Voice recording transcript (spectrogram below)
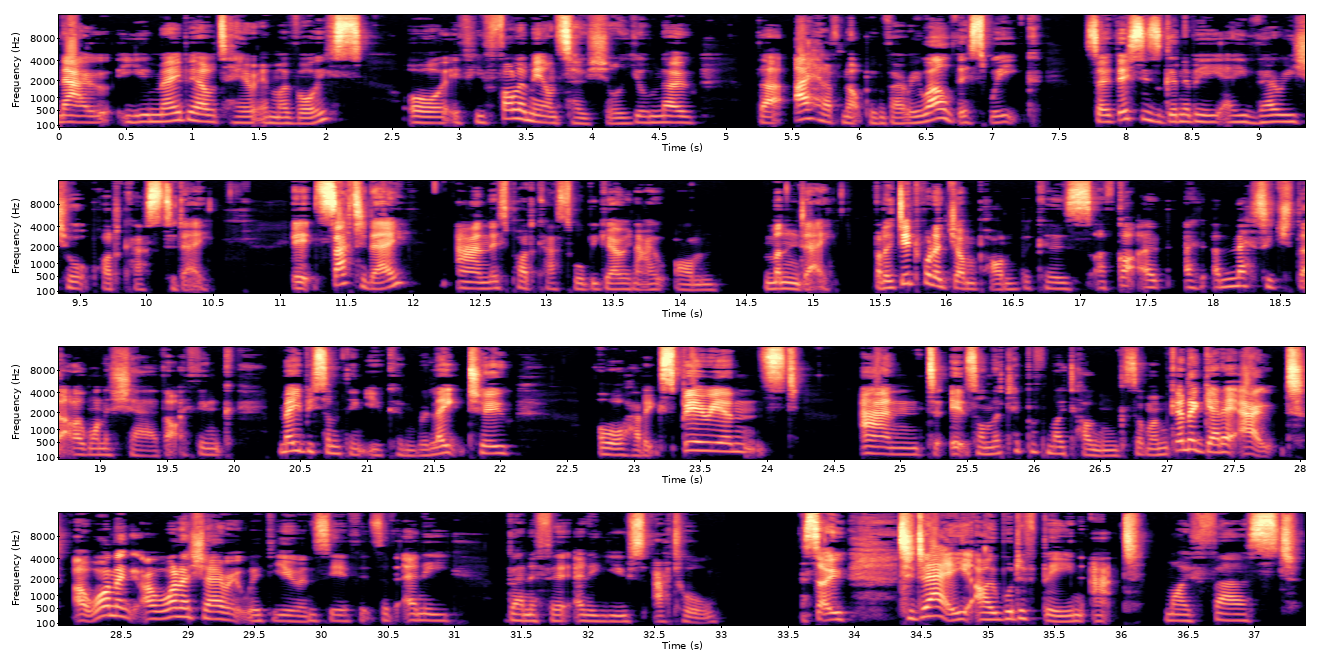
Now, you may be able to hear it in my voice, or if you follow me on social, you'll know that I have not been very well this week. So, this is going to be a very short podcast today. It's Saturday, and this podcast will be going out on Monday. But I did want to jump on because I've got a, a, message that I want to share that I think may be something you can relate to or have experienced and it's on the tip of my tongue. So I'm going to get it out. I want to, I want to share it with you and see if it's of any benefit, any use at all. So today I would have been at my first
